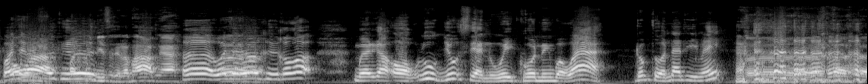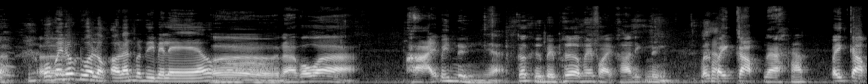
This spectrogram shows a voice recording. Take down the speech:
เพเพราะราะฉะนั้นว่าก็คือ มันไม่มีเสถียรภาพไง เออว่าจะก็คือเขาก็เหมือนกับออกลูกยุเสี่ยหนูอีกคนนึงบอกว่าทบทวนท่าทีไหมเออ ผมไม่ทบทวนหรอกเอารัฐมนตรีไปแล้ว เออนะเพราะว่า หายไปหนึ่งเนี่ยก็คือไปเพิ่มให้ฝ่ายค้านอีกหนึ่งมันไปกลับนะครับไปกลับ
